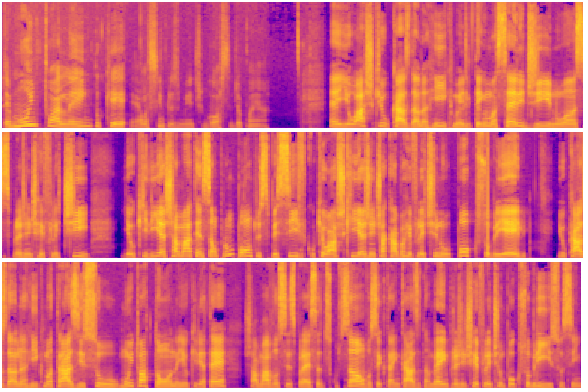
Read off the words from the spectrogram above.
é muito além do que ela simplesmente gosta de apanhar. É, e eu acho que o caso da Ana Hickman, ele tem uma série de nuances para a gente refletir, e eu queria chamar a atenção para um ponto específico que eu acho que a gente acaba refletindo pouco sobre ele, e o caso da Ana Hickman traz isso muito à tona. E eu queria até chamar vocês para essa discussão, você que está em casa também, para a gente refletir um pouco sobre isso, assim.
